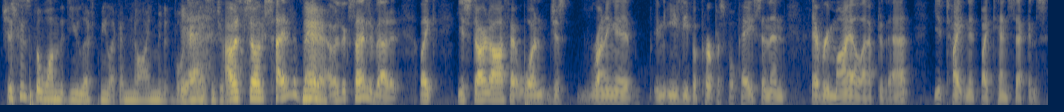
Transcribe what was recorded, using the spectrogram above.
just This is the one that you left me like a nine minute voice yeah. message about. I was so excited about it. I was excited about it. Like you start off at one just running a, an easy but purposeful pace, and then every mile after that, you tighten it by ten seconds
